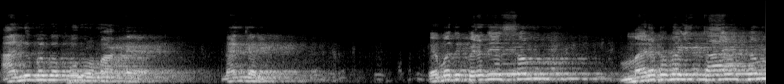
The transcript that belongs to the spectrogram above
அனுபவபூர்வமாக நன்கறி. எமது பிரதேசம் மரபு வழி தாயகம்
